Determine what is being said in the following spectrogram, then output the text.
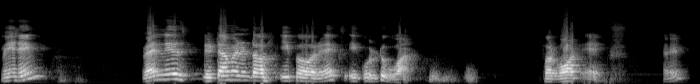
Meaning, when is determinant of e power x equal to 1? For what x? Right?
